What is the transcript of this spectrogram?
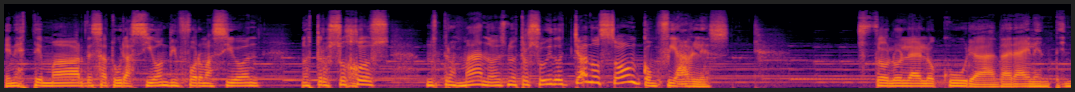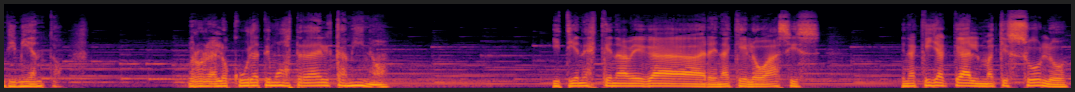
En este mar de saturación de información, nuestros ojos, nuestras manos, nuestros oídos ya no son confiables. Solo la locura dará el entendimiento. Solo la locura te mostrará el camino. Y tienes que navegar en aquel oasis en aquella calma que solo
